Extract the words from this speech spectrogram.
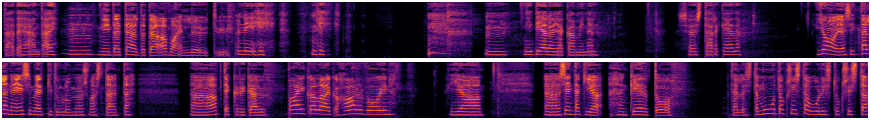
tämä tehdään. Tai... Mm, niin, tai täältä tämä avain löytyy. Niin, niin. Mm, niin tiedon jakaminen, se olisi tärkeää. Joo, ja sitten tällainen esimerkki tullut myös vastaan, että ää, apteekkari käy paikalla aika harvoin, ja ää, sen takia hän kertoo tällaisista muutoksista, uudistuksista,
